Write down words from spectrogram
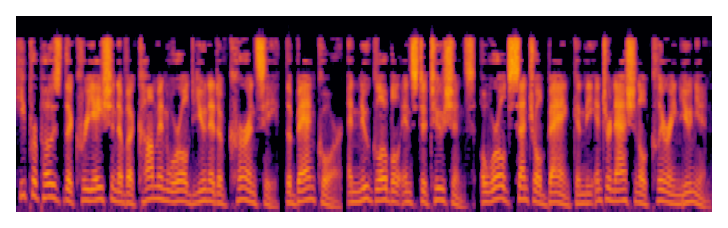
He proposed the creation of a common world unit of currency, the Bancor, and new global institutions, a world central bank and the International Clearing Union.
